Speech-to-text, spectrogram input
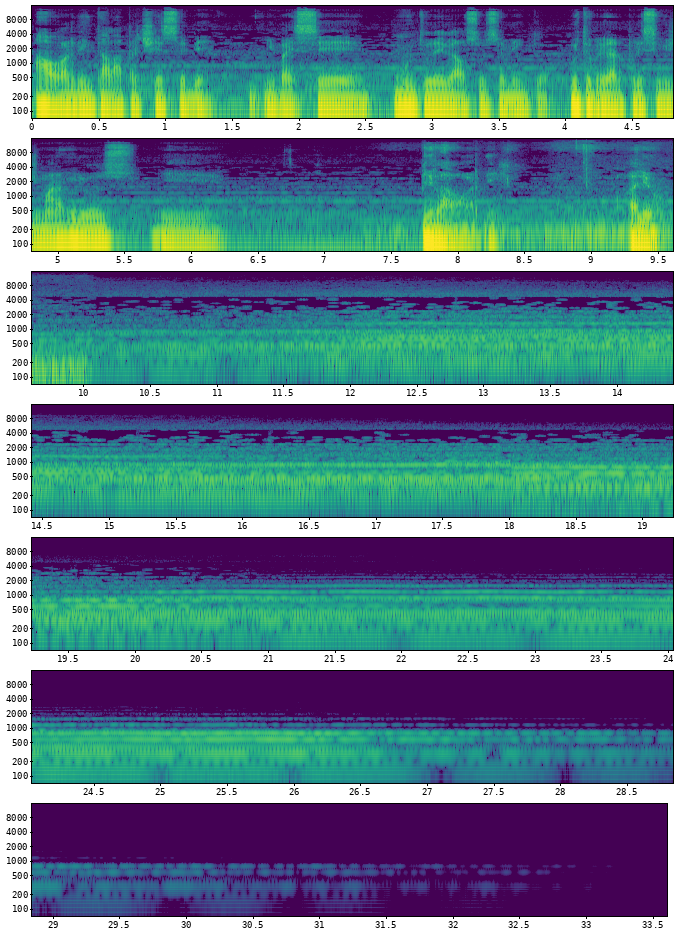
a ordem tá lá para te receber. E vai ser muito legal ser seu mentor. Muito obrigado por esse vídeo maravilhoso e pela ordem. Valeu.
